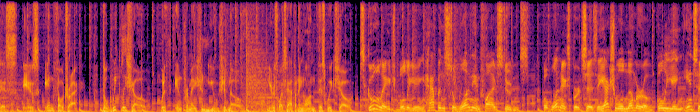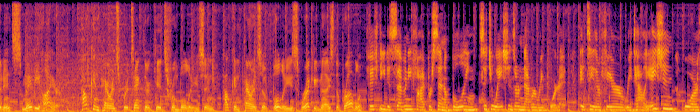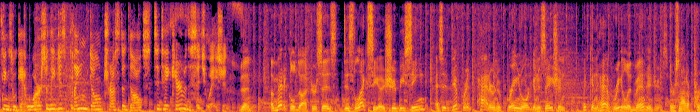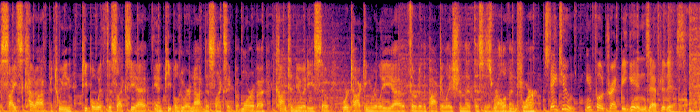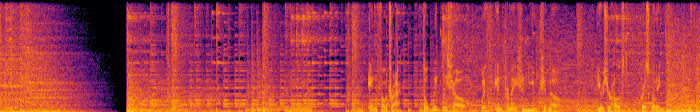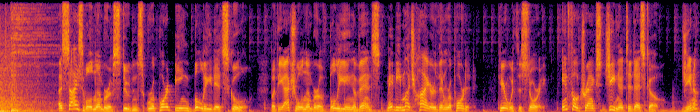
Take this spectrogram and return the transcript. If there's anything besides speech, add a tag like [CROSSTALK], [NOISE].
This is InfoTrack, the weekly show with information you should know. Here's what's happening on this week's show. School age bullying happens to one in five students, but one expert says the actual number of bullying incidents may be higher. How can parents protect their kids from bullies, and how can parents of bullies recognize the problem? 50 to 75% of bullying situations are never reported. It's either fear of retaliation or things will get worse, or they just plain don't trust adults to take care of the situation. Then, a medical doctor says dyslexia should be seen as a different pattern of brain organization that can have real advantages. There's not a precise cutoff between people with dyslexia and people who are not dyslexic, but more of a continuity. So we're talking really a third of the population that this is relevant for. Stay tuned. InfoTrack begins after this. InfoTrack, the weekly show with information you should know. Here's your host, Chris Whitting. A sizable number of students report being bullied at school, but the actual number of bullying events may be much higher than reported. Here with the story InfoTrack's Gina Tedesco. Gina?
